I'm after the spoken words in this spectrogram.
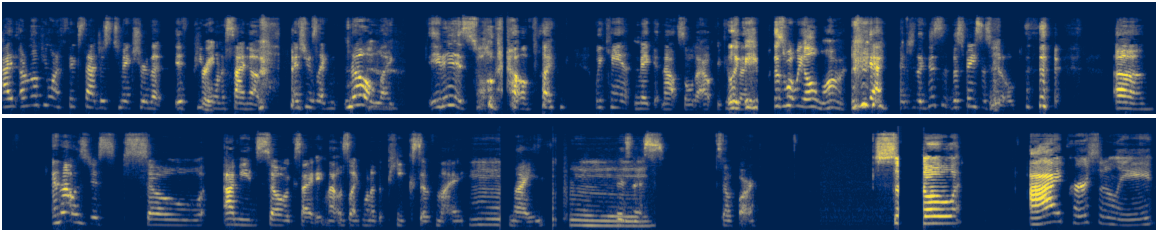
I, I don't know if you want to fix that just to make sure that if people Right. want to sign up, and she was like, no, like it is sold out, like. We can't make it not sold out because Like, then- this is what we all want. yeah and she's like this is the space is filled um and that was just so i mean so exciting that was like one of the peaks of my Mm, my mm. business so far So, I personally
